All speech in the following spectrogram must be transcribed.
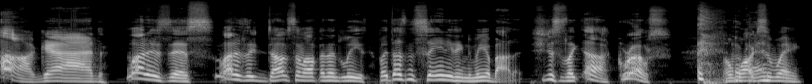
oh, God, what is this? What is it? Dumps them off and then leaves, but doesn't say anything to me about it. She just is like, ah, gross, and walks away.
